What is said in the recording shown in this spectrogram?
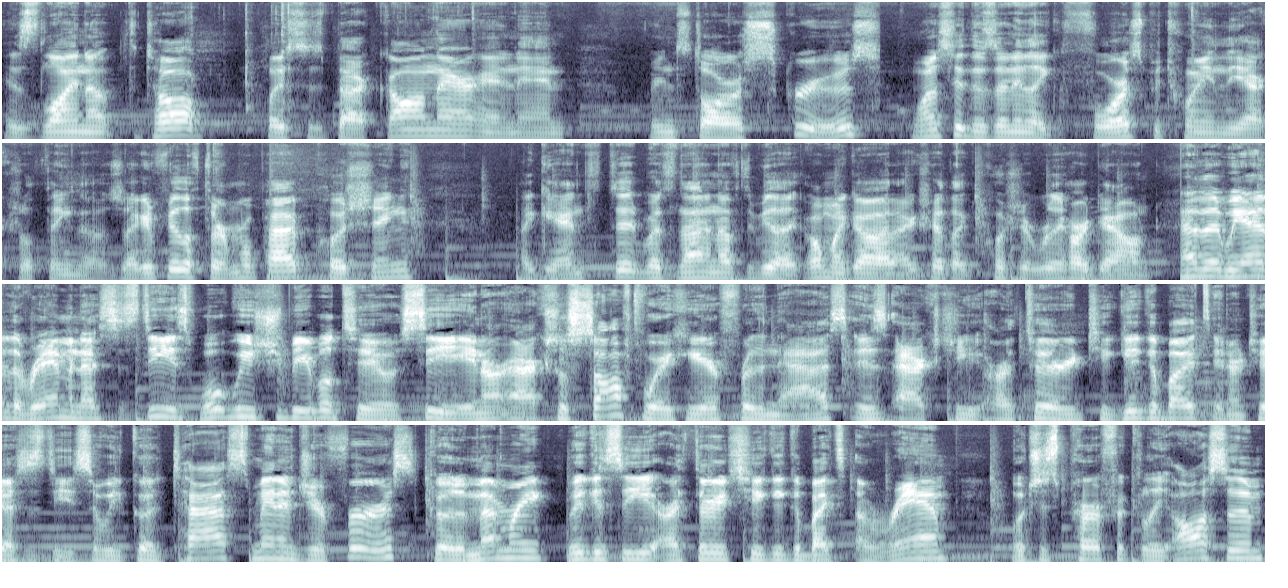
is line up the top, place this back on there, and then reinstall our screws. I want to see if there's any like force between the actual thing though. So I can feel the thermal pad pushing against it, but it's not enough to be like, oh my god, I actually have to like push it really hard down. Now that we added the RAM and SSDs, what we should be able to see in our actual software here for the NAS is actually our 32 gigabytes and our two SSDs. So we go to Task Manager first, go to Memory, we can see our 32 gigabytes of RAM, which is perfectly awesome.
